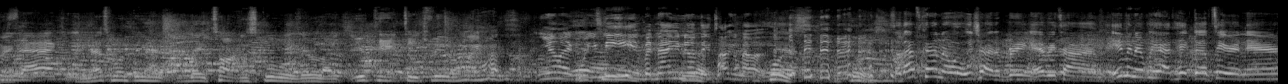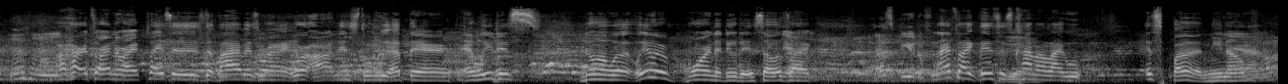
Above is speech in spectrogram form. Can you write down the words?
Exactly. And that's one thing that they taught in school. They were like, you can't teach feel. I'm like, how? You're like, what do you mean? But now you know what they're talking about. Of course. Of course. So that's kind of what we try to bring every time. Even if we have hiccups here and there, mm-hmm. our hearts are in the right places. The vibe is right. We're honest when we up there, and we just doing what we were born to do. This, so it's Yeah. like That's beautiful. nights like this is Yeah. kind of like it's fun, you know. Yeah.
